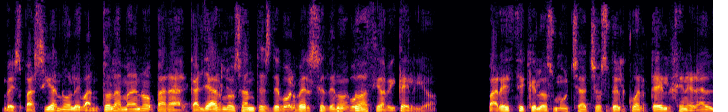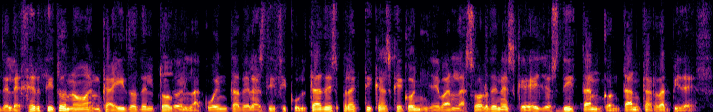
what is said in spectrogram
Vespasiano levantó la mano para acallarlos antes de volverse de nuevo hacia Vitelio. Parece que los muchachos del cuartel general del ejército no han caído del todo en la cuenta de las dificultades prácticas que conllevan las órdenes que ellos dictan con tanta rapidez.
